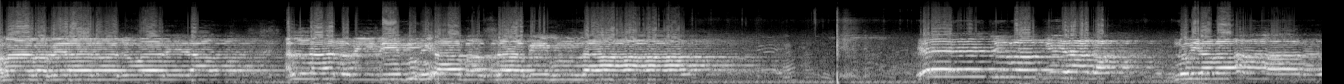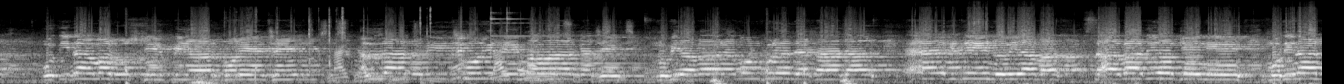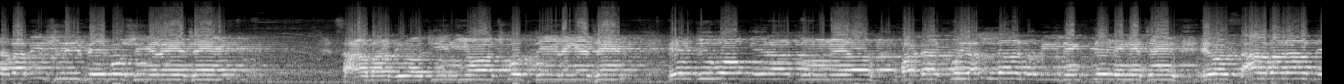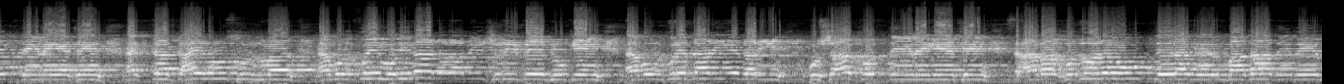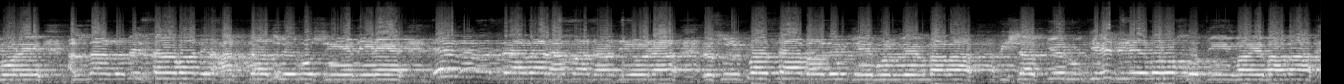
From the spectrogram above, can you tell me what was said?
আমার নজওয়ানেরা আল্লাহ নবী দুনিয়া আমার, প্রতিটা মানুষকে প্রিয়ার করেছে। আল্লাহ নবী পাওয়া গেছে নবী আমার এমন করে দেখা যায়, একদিন নবী আমার সাহাবাদিওকে নিয়ে মদিনা নবাবী শরীফে বসে রয়েছে। লেগেছে। এবং সাহাবারা শরীফে ঢুকে, এমন করে দাঁড়িয়ে দাঁড়িয়ে পোশাক করতে লেগেছে। সাহাবা হুজুরা উঠতে লাগে, বাধা দেবে বলে আল্লাহ নবী সাহাবাদের হাতটা ধরে বসিয়ে দিলে। দিয়ে ক্ষতি হয় বাবা।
